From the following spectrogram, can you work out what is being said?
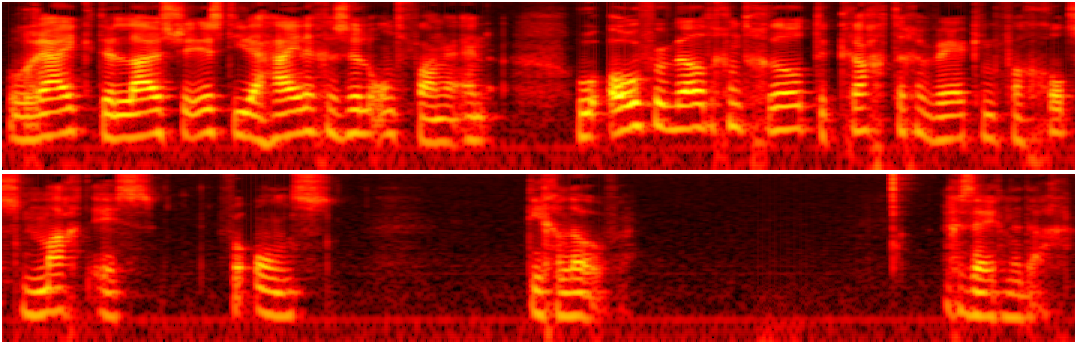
Hoe rijk de luister is die de heiligen zullen ontvangen en hoe overweldigend groot de krachtige werking van Gods macht is voor ons die geloven. Een gezegende dag.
